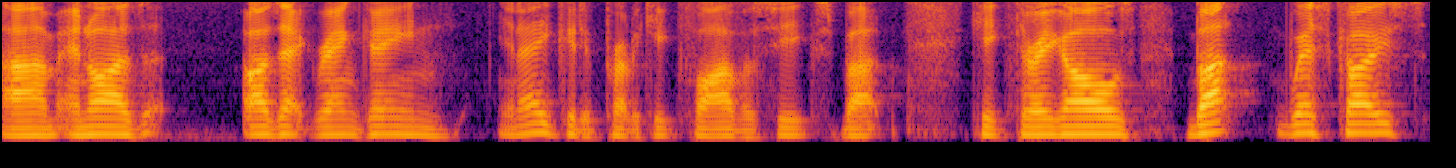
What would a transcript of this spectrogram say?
Um, and Isaac, Izak Rankine, you know, he could have probably kicked five or six, but kicked three goals. But West Coast,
